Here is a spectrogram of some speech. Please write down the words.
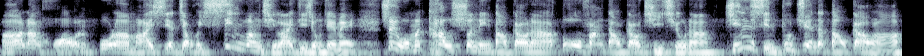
啊，让华文。波那马来西亚教会兴旺起来，弟兄姐妹，所以我们靠圣灵祷告呢，多方祷告祈求呢，警醒不倦的祷告啊，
